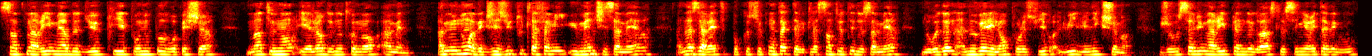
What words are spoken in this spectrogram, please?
Sainte Marie, Mère de Dieu, priez pour nous pauvres pécheurs, maintenant et à l'heure de notre mort. Amen. Amenons avec Jésus toute la famille humaine chez sa mère, à Nazareth, pour que ce contact avec la sainteté de sa mère nous redonne un nouvel élan pour le suivre, lui l'unique chemin. Je vous salue Marie, pleine de grâce, le Seigneur est avec vous.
